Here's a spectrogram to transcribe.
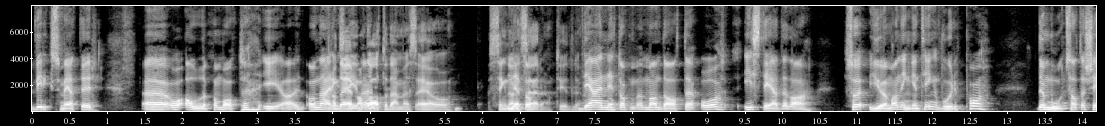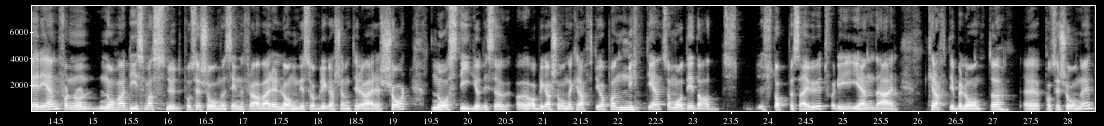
virksomheter og alle på en måte i, Og næringslivet ja, det er Mandatet deres er å signalisere nettopp, tydelig. Det er nettopp mandatet. Og i stedet, da, så gjør man ingenting. Hvorpå det motsatte skjer igjen. For nå, nå har de som har snudd posisjonene sine fra å være long disse obligasjonene til å være short, nå stiger jo disse obligasjonene kraftig. Og på nytt igjen så må de da stoppe seg ut, fordi igjen det er kraftig belånte eh, posisjoner.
